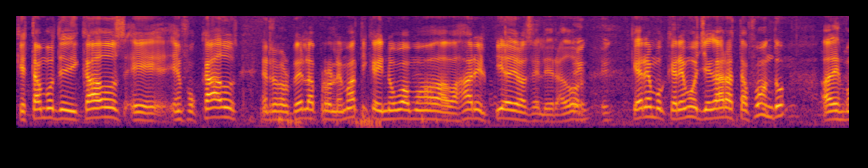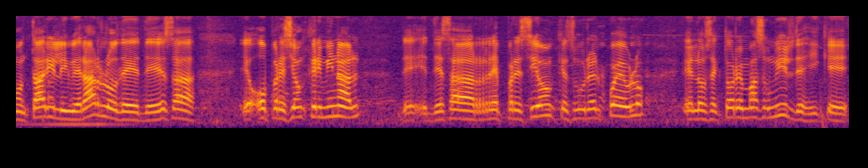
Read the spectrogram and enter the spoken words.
que estamos dedicados, eh, enfocados en resolver la problemática y no vamos a bajar el pie del acelerador. Queremos, queremos llegar hasta fondo a desmontar y liberarlo de, esa eh, opresión criminal, de, esa represión que sufre el pueblo en los sectores más humildes y que,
